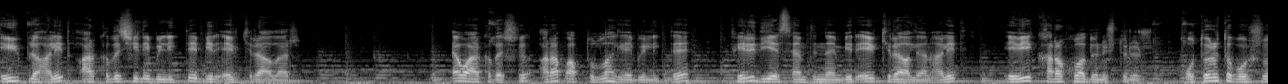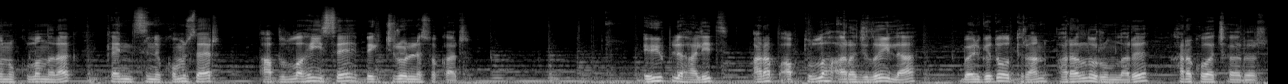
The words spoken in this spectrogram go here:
Eyüplü Halit arkadaşıyla birlikte bir ev kiralar. Ev arkadaşı Arap Abdullah ile birlikte Feridiye semtinden bir ev kiralayan Halit evi karakola dönüştürür. Otorite boşluğunu kullanarak kendisini komiser, Abdullah'ı ise bekçi rolüne sokar. Eyüplü Halit, Arap Abdullah aracılığıyla bölgede oturan paralı Rumları karakola çağırır.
